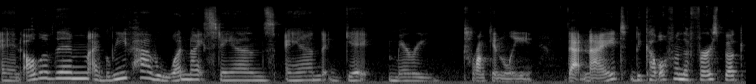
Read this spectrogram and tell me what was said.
And all of them, I believe, have one night stands and get married drunkenly that night. The couple from the first book,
